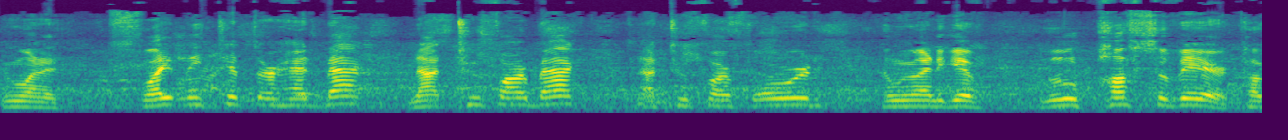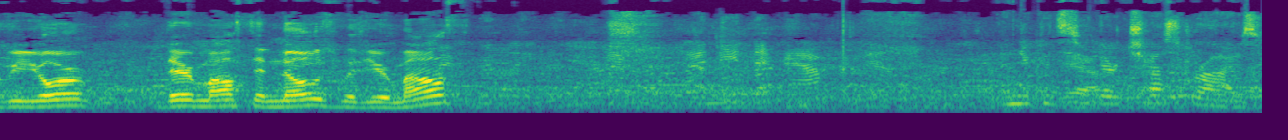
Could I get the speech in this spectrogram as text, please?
we want to slightly tip their head back, not too far back, not too far forward, and we want to give little puffs of air. Cover your their mouth and nose with your mouth. I need to act. And you can see their chest rise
